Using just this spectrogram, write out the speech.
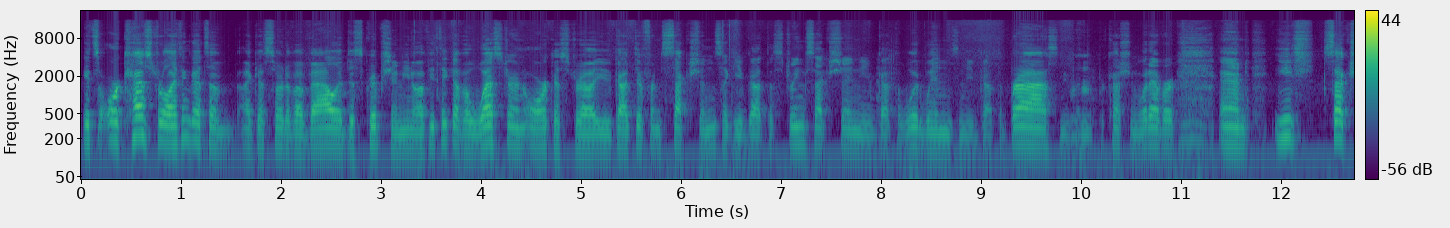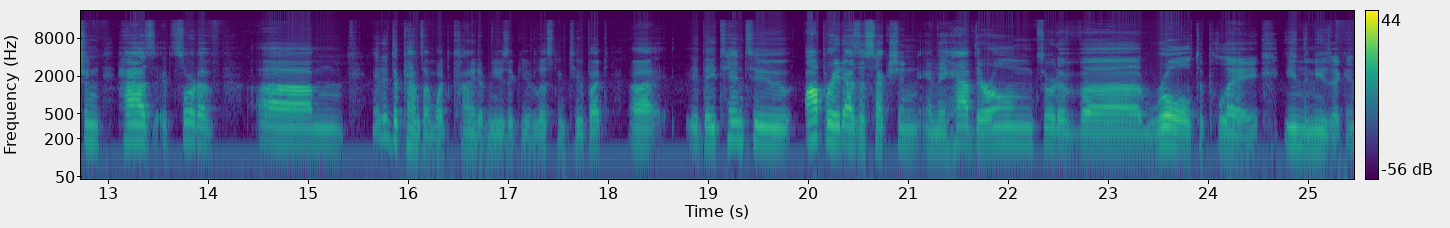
it's orchestral. I think that's a like a sort of a valid description. You know, if you think of a Western orchestra, you've got different sections. Like you've got the string section, you've got the woodwinds, and you've got the brass, and you've Mm-hmm. got the percussion, whatever. And each section has its sort of um, and it depends on what kind of music you're listening to, but uh, they tend to operate as a section and they have their own sort of uh, role to play in the music. And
